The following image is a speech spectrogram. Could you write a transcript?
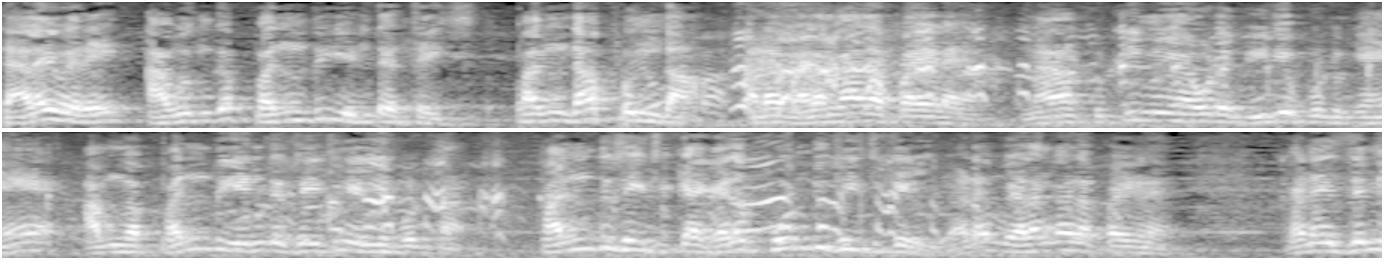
தலைவரே அவங்க பந்து சைஸ் பந்தா புந்தா? அட விளங்காத பயல. நான் குட்டிமையாவோட வீடியோ போட்டிருக்கேன். அவங்க பந்து எந்த சைஸ்னு எழுதி போட்டான். பந்து சைஸ் கேட்காத பொந்து சைஸ் கேள்வி அட விளங்காத பயல. கணேசன்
